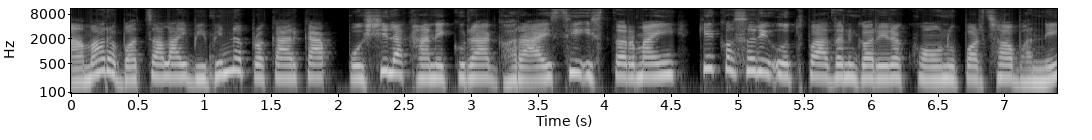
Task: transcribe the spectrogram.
आमा र बच्चालाई विभिन्न प्रकारका पोसिला खानेकुरा घरायसी स्तरमै के कसरी उत्पादन गरेर खुवाउनु पर्छ भन्ने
